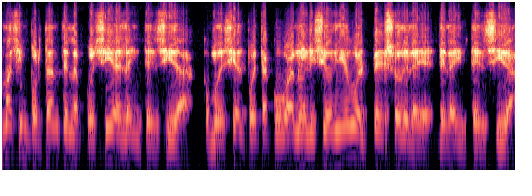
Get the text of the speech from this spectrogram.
más importante en la poesía es la intensidad. Como decía el poeta cubano Eliseo Diego, el peso de la, intensidad.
